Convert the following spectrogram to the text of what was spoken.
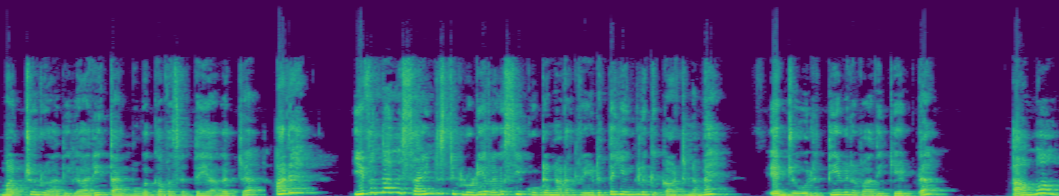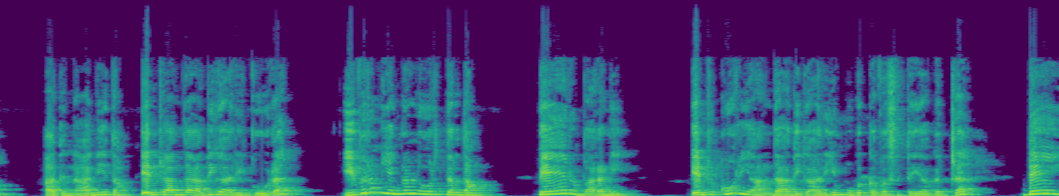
மற்றொரு அதிகாரி தன் முகக்கவசத்தை அகற்ற அட இவன்தான் சயின்டிஸ்டுகளுடைய ரகசிய கூட்டம் நடக்கிற இடத்தை எங்களுக்கு காட்டினவன் என்று ஒரு தீவிரவாதி கேட்க ஆமா அது நானே தான். என்று அந்த அதிகாரி கூற இவரும் எங்கள் ஒருத்தர் தான் பேரு பரணி. என்று கூறிய அந்த அதிகாரியும் முகக்கவசத்தை அகற்ற டேய்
